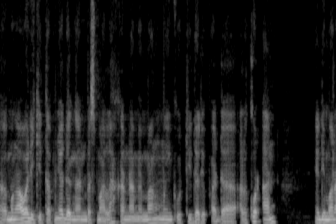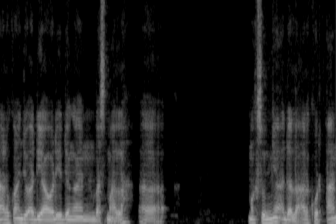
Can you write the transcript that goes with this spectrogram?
uh, mengawali kitabnya dengan basmalah karena memang mengikuti daripada Al-Qur'an yang di mana Al-Quran juga diawali dengan basmalah. Uh, maksudnya adalah Al-Quran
